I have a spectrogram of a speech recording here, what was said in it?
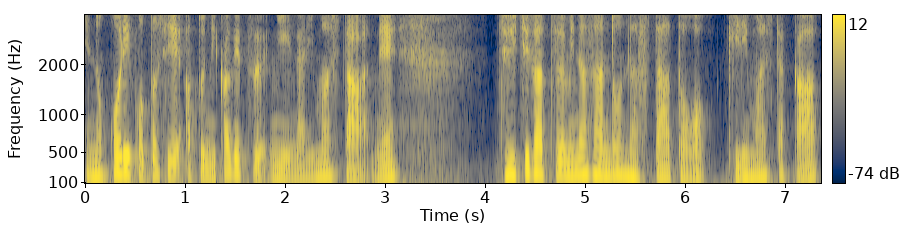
で残り今年あと2ヶ月になりましたね。11月皆さんどんなスタートを切りましたか？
